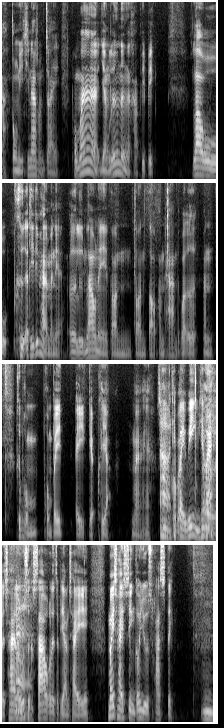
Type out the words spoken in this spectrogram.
นะตรงนี้ที่น่าสนใจ ผมว่าอย่างเรื่องหนึ่งอะครับพี่ปิ๊ก เราคืออาทิตย์ที่ผ่านมาเนี่ยเออลืมเล่าในตอนตอนตอบคำถามแต่ว่าเออ มันคือผมผมไปไอเก็บขยะมาฮะอ่าแล้วก็ที่ไปวิ่งใช่ไหมเออใช่เราอ่ารู้สึกเศร้าก็เลยจะพยายามใช้ ไม่ใช้ single use plastic อืม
